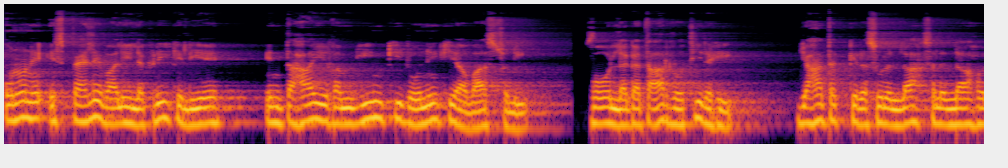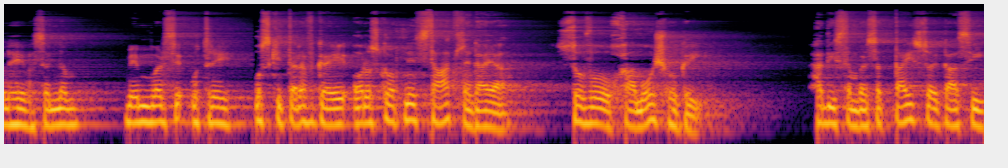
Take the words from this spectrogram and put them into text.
انہوں نے اس پہلے والی لکڑی کے لیے انتہائی غمگین کی رونے کی آواز سنی۔ وہ لگاتار روتی رہی۔ یہاں تک کہ رسول اللہ صلی اللہ علیہ وسلم ممبر سے اترے، اس کی طرف گئے اور اس کو اپنے ساتھ لگایا۔ سو وہ خاموش ہو گئی۔ حدیث نمبر ستائیس سو اکاسی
